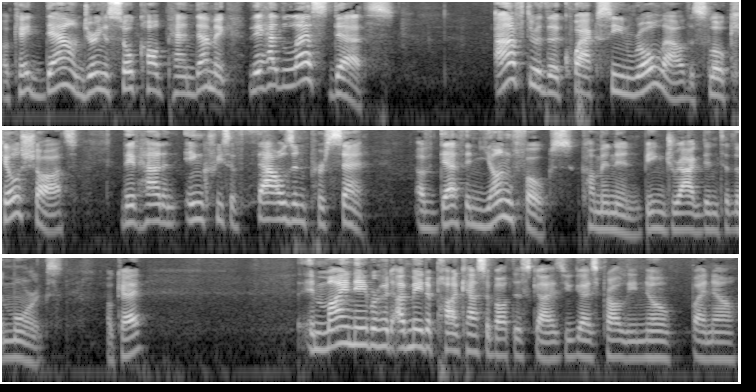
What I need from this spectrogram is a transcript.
Okay, down during a so called pandemic. They had less deaths. After the quaxine rollout, the slow kill shots, they've had an increase of 1000% of death in young folks coming in, being dragged into the morgues. Okay? In my neighborhood, I've made a podcast about this, guys. You guys probably know by now.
